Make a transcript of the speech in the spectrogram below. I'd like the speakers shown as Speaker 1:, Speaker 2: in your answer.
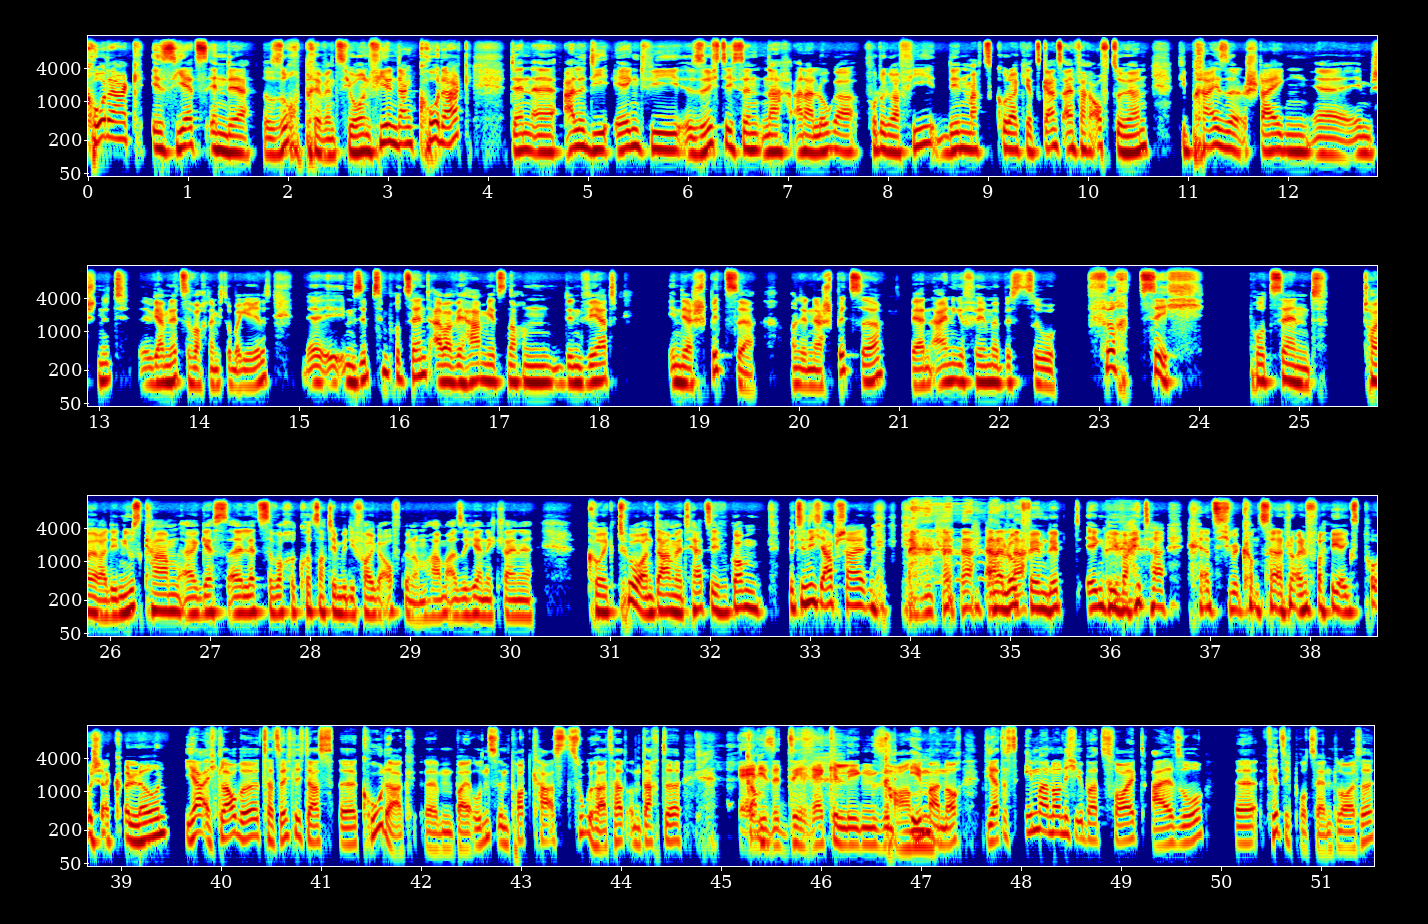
Speaker 1: Kodak ist jetzt in der Suchtprävention. Vielen Dank, Kodak. Denn äh, alle, die irgendwie süchtig sind nach analoger Fotografie, denen macht's Kodak jetzt ganz einfach aufzuhören. Die Preise steigen äh, im Schnitt, äh, wir haben letzte Woche nämlich drüber geredet, äh, im 17 Prozent, aber wir haben jetzt noch einen, den Wert in der Spitze. Und in der Spitze werden einige Filme bis zu 40 Prozent teurer. Die News kam äh, gest, äh, letzte Woche, kurz nachdem wir die Folge aufgenommen haben. Also hier eine kleine Korrektur. Und damit herzlich willkommen. Bitte nicht abschalten. Analogfilm lebt irgendwie weiter. Herzlich willkommen zu einer neuen Folge Exposure Cologne.
Speaker 2: Ja, ich glaube tatsächlich, dass äh, Kodak ähm, bei uns im Podcast zugehört hat und dachte, ey, Komm. diese Dreckeligen sind Komm. immer noch, die hat es immer noch nicht überzeugt. Also äh, 40 Prozent, Leute.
